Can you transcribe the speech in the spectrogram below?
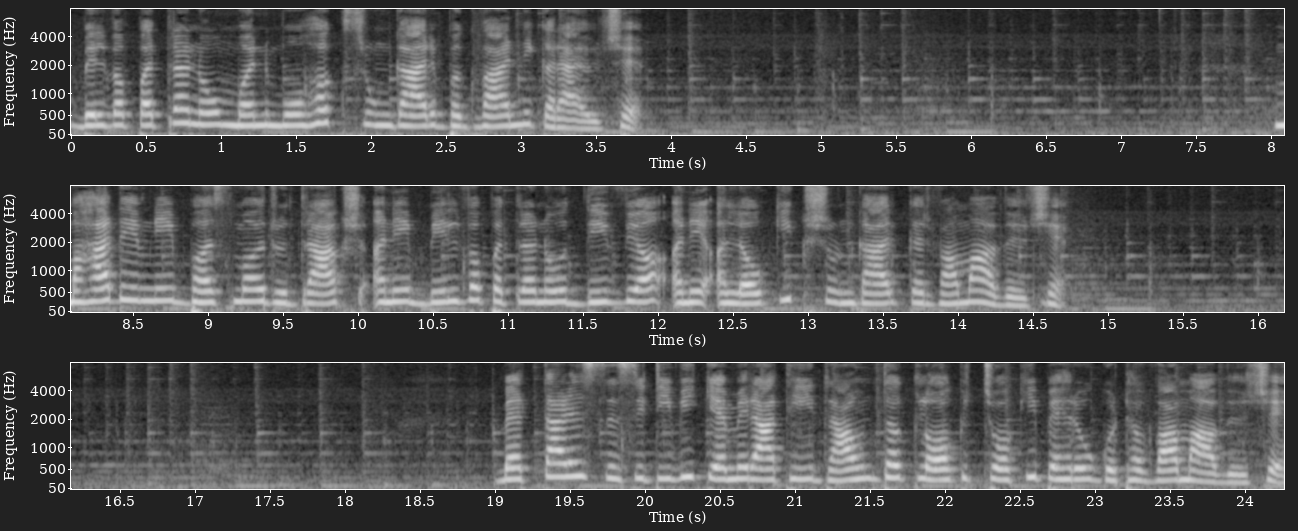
બિલ્વપત્રનો મનમોહક શૃંગાર ભગવાનને કરાયો છે. મહાદેવને ભસ્મ, રુદ્રાક્ષ અને બિલ્વપત્રનો દિવ્ય અને અલૌકિક શૃંગાર કરવામાં આવ્યો છે. બેતાળીસ સીસીટીવી કેમેરાથી રાઉન્ડ ધ ક્લોક ચોકી પહેરો ગોઠવવામાં આવ્યો છે.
